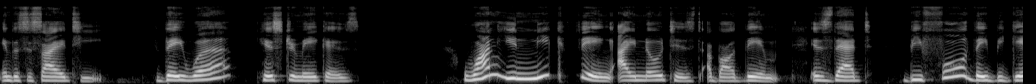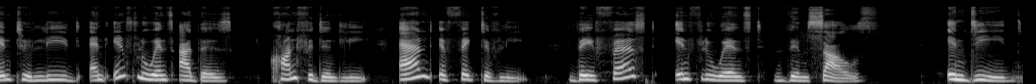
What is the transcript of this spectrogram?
in the society. They were history makers. One unique thing I noticed about them is that before they begin to lead and influence others confidently and effectively, they first influenced themselves. Indeed,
